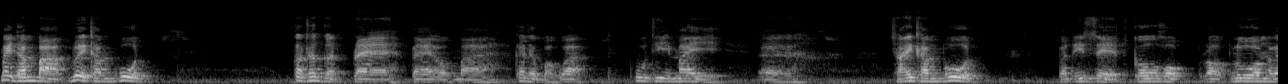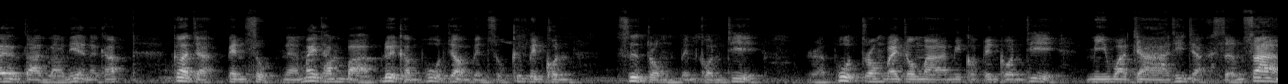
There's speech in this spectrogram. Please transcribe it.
ไม่ทำบาปด้วยคำพูด ก็ถ้าเกิดแปลแปลออกมา ก็จะบอกว่าผู้ที่ไม่ใช้คำพูด ปฏิเสธโกหกหลอกลวงอะไรต่างๆ เหล่านี้นะครับ ก็จะเป็นสุขนะไม่ทำบาปด้วยคำพูดย่อมเป็นสุข คือเป็นคนซื่อตรงเป็นคนที่พูดตรงไปตรงมามีคนเป็นคนที่มีวาจาที่จะเสริมสร้าง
